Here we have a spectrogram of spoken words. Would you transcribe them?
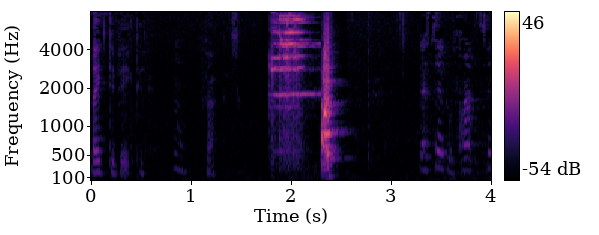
rigtig vigtigt, Mm. faktisk. Hvad ser du frem til?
